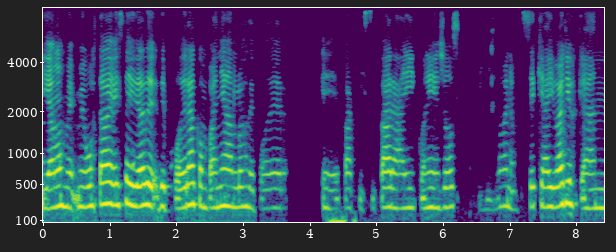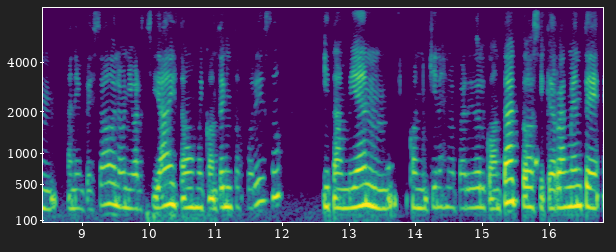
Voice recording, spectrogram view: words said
digamos, me, gustaba esa idea de, poder acompañarlos, de poder eh, participar ahí con ellos. Bueno, sé que hay varios que han, han empezado en la universidad y estamos muy contentos por eso. Y también con quienes no he perdido el contacto, así que realmente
